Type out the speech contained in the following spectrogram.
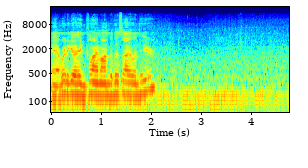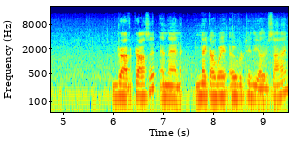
And we're going to go ahead and climb onto this island here. Drive across it and then make our way over to the other side.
